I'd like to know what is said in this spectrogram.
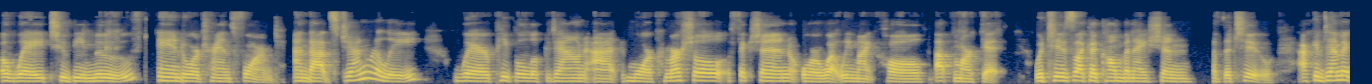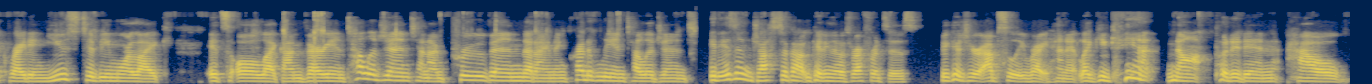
a way to be moved and or transformed. And that's generally where people look down at more commercial fiction or what we might call upmarket which is like a combination of the two. Academic writing used to be more like, it's all like I'm very intelligent and I'm proven that I'm incredibly intelligent. It isn't just about getting those references because you're absolutely right, Hennett. Like you can't not put it in how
